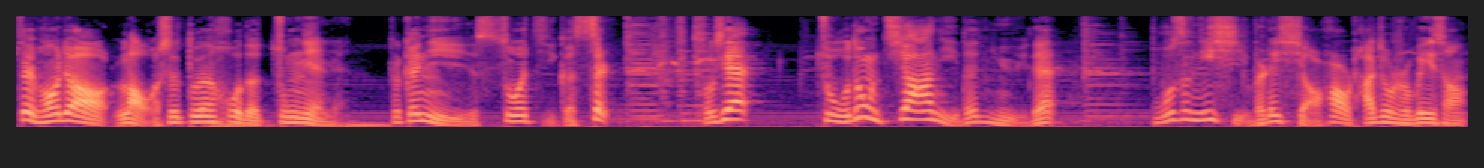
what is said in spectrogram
这朋友叫老实敦厚的中年人，就跟你说几个事儿。首先，主动加你的女的，不是你媳妇的小号，她就是微商。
